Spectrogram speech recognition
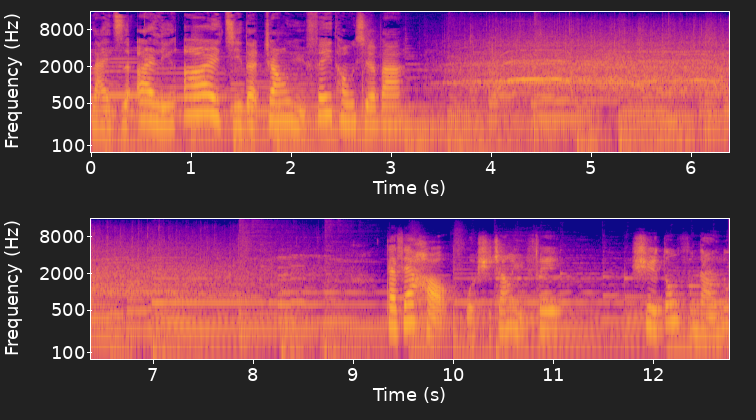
来自2022级的张雨霏同学吧。大家好，我是张雨霏，是东福南路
